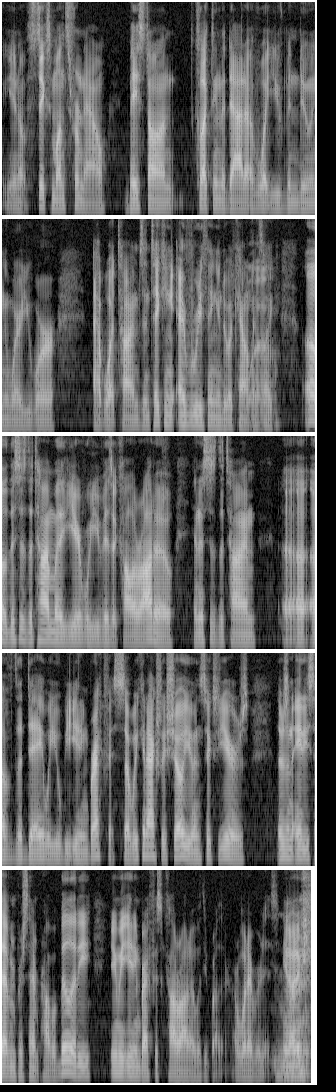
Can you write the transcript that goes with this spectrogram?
you know 6 months from now based on collecting the data of what you've been doing and where you were at what times and taking everything into account. It's like, oh, this is the time of year where you visit Colorado, and this is the time uh, of the day where you'll be eating breakfast. So we can actually show you in six years. There's an 87% probability you're gonna be eating breakfast in Colorado with your brother or whatever it is. You know what I mean?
